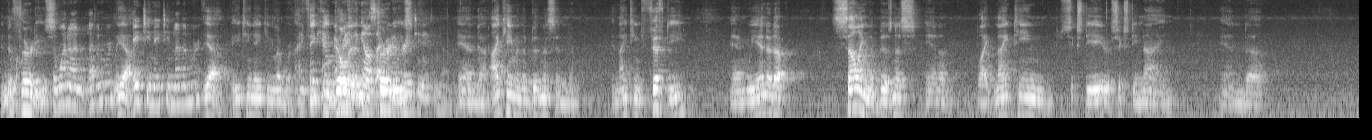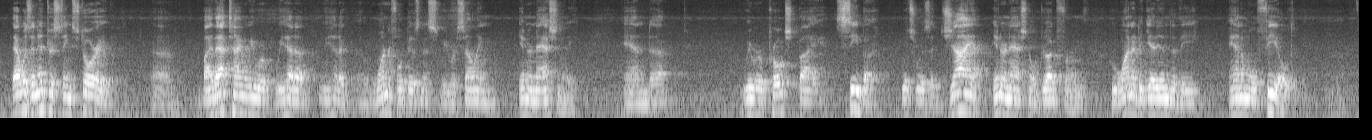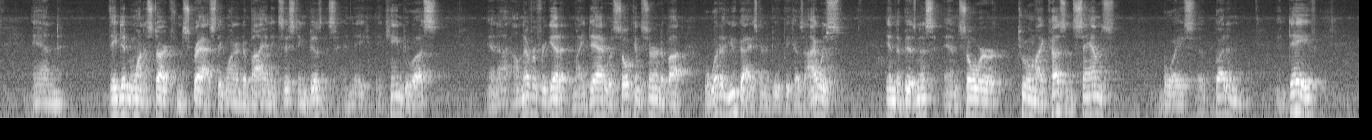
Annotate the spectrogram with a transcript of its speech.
in the, the 30s. The one on Leavenworth? Yeah. 1818 Leavenworth? Yeah, 1818 Leavenworth. I, I think they built it in the else 30s. And uh, I came in the business in, in 1950, and we ended up selling the business in a, like 1968 or 69. And uh, that was an interesting story. Uh, by that time we were we had a we had a, a wonderful business. We were selling internationally, and uh, we were approached by CIBA, which was a giant international drug firm who wanted to get into the animal field, and they didn't want to start from scratch. They wanted to buy an existing business, and they, they came to us, and I, I'll never forget it. My dad was so concerned about well, what are you guys going to do? Because I was in the business, and so were two of my cousins, Sam's boys, uh, Bud and, and Dave.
